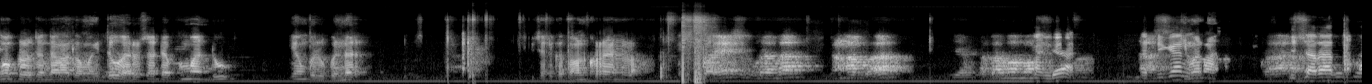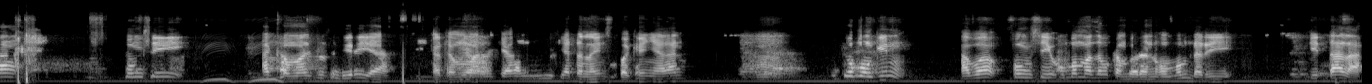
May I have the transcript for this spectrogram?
ngobrol tentang agama itu harus ada pemandu yang benar-benar bisa dikatakan keren lah. Ya? Anda tadi kan gimana bicara tentang fungsi agama itu sendiri ya. Ada memanusiakan manusia dan lain sebagainya kan. Hmm. itu mungkin apa fungsi umum atau gambaran umum dari kita lah.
